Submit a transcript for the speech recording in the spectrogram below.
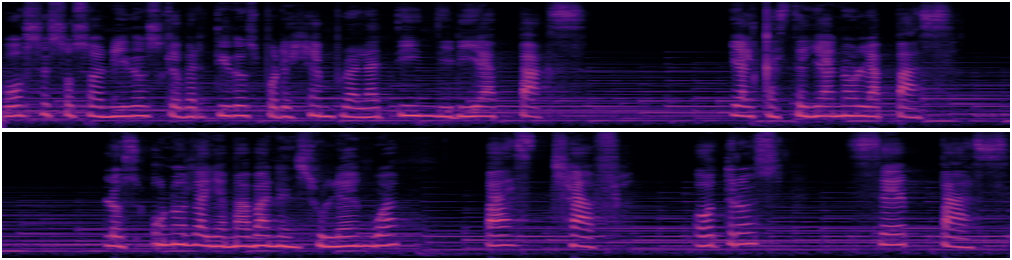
voces o sonidos que vertidos por ejemplo al latín diría pax y al castellano la paz. Los unos la llamaban en su lengua paz chaf, otros se paz,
